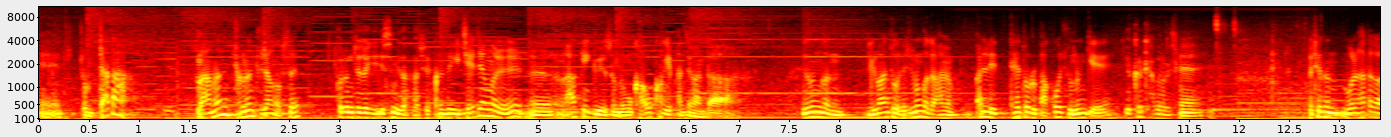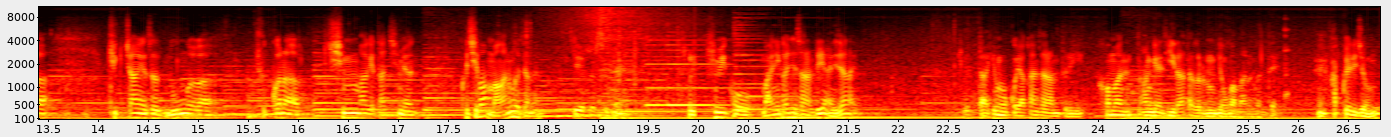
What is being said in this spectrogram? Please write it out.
예, 좀 짜다 라는 그런 주장 없어요? 그런 지적이 있습니다, 사실. 근데 이 재정을 어, 아끼기 위해서 너무 가혹하게 판정한다. 이런 건 일반적으로 해주는 거다 하면 빨리 태도를 바꿔주는 게 예, 그렇게 하도록 하겠습니다. 예. 어쨌든 뭘 하다가 직장에서 누군가가 죽거나 심하게 다치면 그 집안 망하는 거잖아요. 예, 그렇습니다. 우리 힘있고 많이 가진 사람들이 아니잖아요. 다 힘없고 약한 사람들이 험한 환경에서 일하다 그러는 경우가 많은 건데 예, 각별히 좀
